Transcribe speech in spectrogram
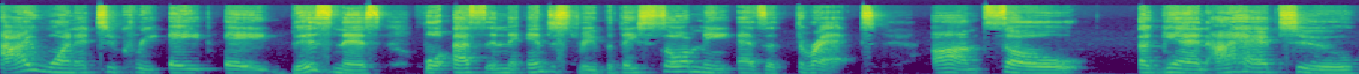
I wanted to create a business for us in the industry, but they saw me as a threat. Um, so again, I had to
